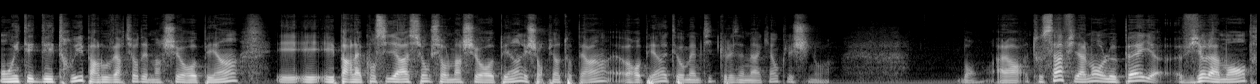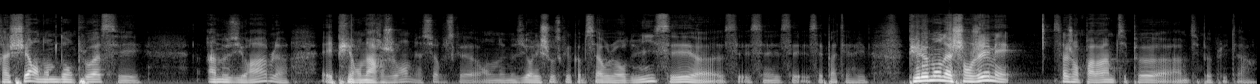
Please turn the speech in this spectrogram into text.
ont été détruits par l'ouverture des marchés européens et, par la considération que sur le marché européen, les champions européens étaient au même titre que les Américains ou que les Chinois. Bon, alors tout ça, finalement, on le paye violemment, très cher. En nombre d'emplois, c'est immesurable. Et puis en argent, bien sûr, parce qu'on ne mesure les choses que comme ça aujourd'hui, c'est euh, pas terrible. Puis le monde a changé, mais ça, j'en parlerai un petit peu, un petit peu plus tard.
